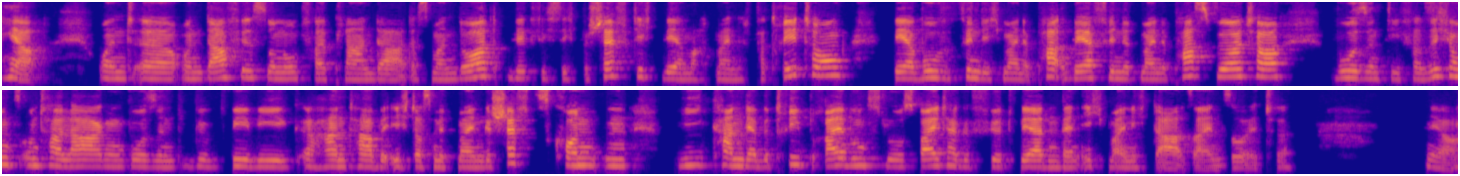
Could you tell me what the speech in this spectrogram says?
Ja, und, äh, und dafür ist so ein Notfallplan da, dass man dort wirklich sich beschäftigt, wer macht meine Vertretung, wer, wo finde ich meine, wer findet meine Passwörter, wo sind die Versicherungsunterlagen, wo sind, wie, wie handhabe ich das mit meinen Geschäftskonten, wie kann der Betrieb reibungslos weitergeführt werden, wenn ich mal nicht da sein sollte. Ja,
